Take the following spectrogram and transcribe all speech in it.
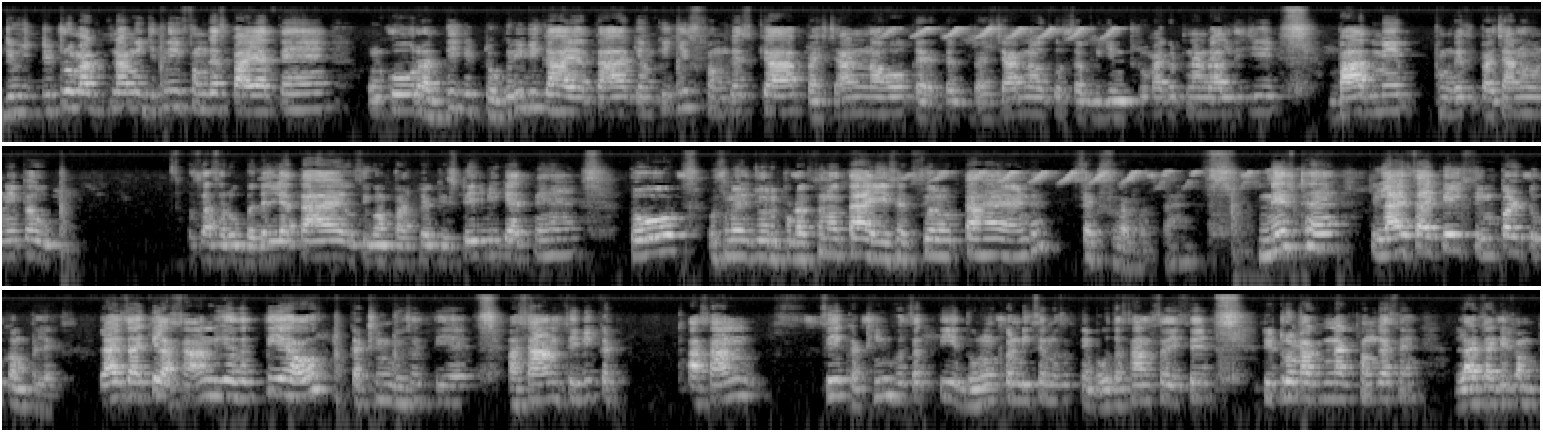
डिट्रोमैकोटिना में जितने फंगस पाए जाते हैं, उनको रद्दी की टोकरी भी कहा जाता है, क्योंकि जिस फंगस का पहचान ना हो कैरेक्टर पहचान ना हो तो सब डिजिन नाम डाल दीजिए। बाद में फंगस पहचान होने पर उसका स्वरूप बदल जाता है उसी को हम परफेक्ट स्टेज भी कहते हैं। तो उसमें जो रिप्रोडक्शन होता है ये सेक्सुअल होता है एंड सेक्सुअल होता है। नेक्स्ट है कि life cycle simple to complex life cycle आसान भी हो सकती है और कठिन भी हो सकती है। आसान से भी कट, आसान से कठिन हो सकती है। दोनों कंडीशन हो सकते हैं। बहुत आसान से जैसे टिट्रोमाग्नाक फंगस है। लाइफ साइकिल कम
